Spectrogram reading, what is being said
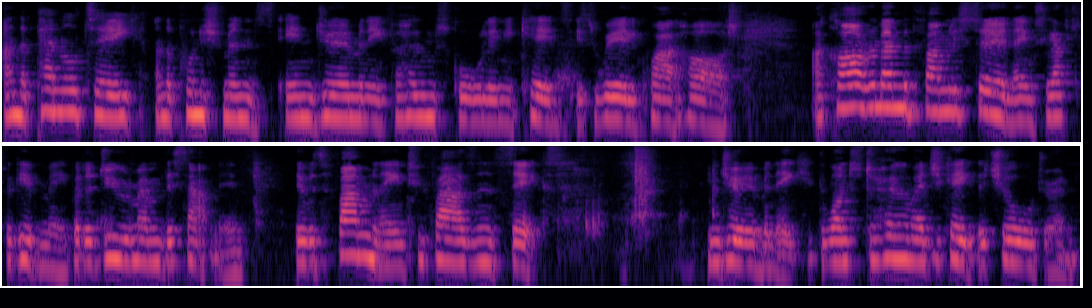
and the penalty and the punishments in Germany for homeschooling your kids is really quite harsh. I can't remember the family surname, so you'll have to forgive me, but I do remember this happening. There was a family in 2006 in Germany. They wanted to home educate the children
